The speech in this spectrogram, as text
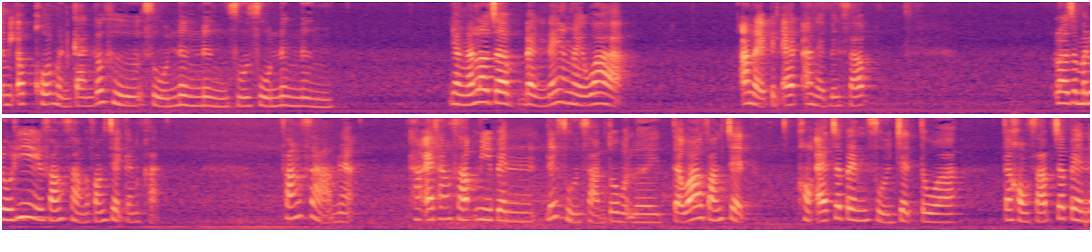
จะมี opcode เหมือนกันก็คือ 0110011 อย่างนั้นเราจะแบ่งได้ยังไงว่า อันไหนเป็น add อันไหนเป็น sub เราจะมาดูที่ฟังก์3กับฟังก์7กันค่ะ ฟังก์3เนี่ยทั้ง add ทั้ง sub มีเป็นเลข 0 3 ตัวหมดเลย แต่ว่าฟังก์7ของ add จะเป็น 0 7 ตัว แต่ของ sub จะเป็น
